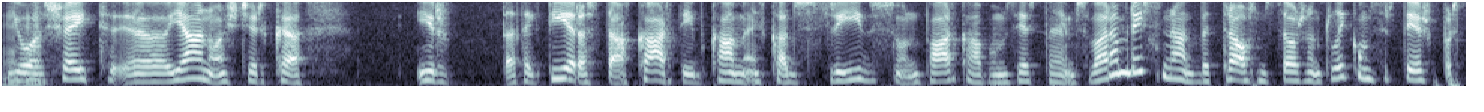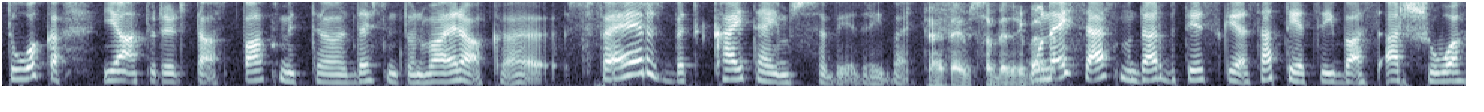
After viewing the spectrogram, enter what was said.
Mhm. Jo šeit uh, jānošķir, ka ir tā teikt, ierastā kārtība, kā mēs kādus strīdus un pārkāpumus iespējams varam risināt, bet trausmas celšanas likums ir tieši par to, ka jā, tur ir tās 11, 10 un vairāk uh, sfēras, bet kaitējums sabiedrībai. Kaitējums sabiedrībai. Un es esmu darba tiesiskajās attiecībās ar šo uh,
